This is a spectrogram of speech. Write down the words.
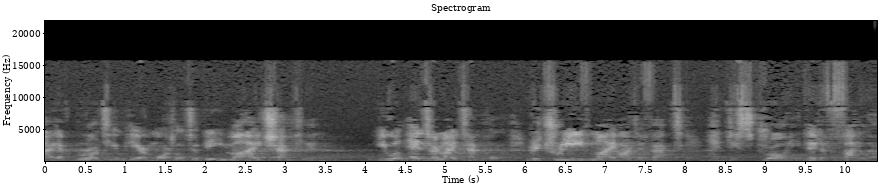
I have brought you here, mortal, to be my champion. You will enter my temple, retrieve my artifact, and destroy the Defiler.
